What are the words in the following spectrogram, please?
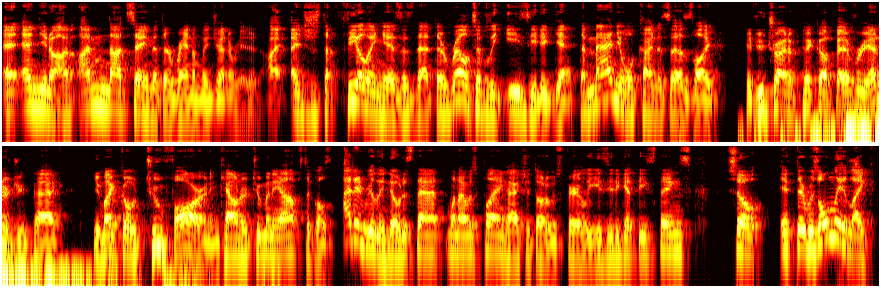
and, and you know, I'm, I'm not saying that they're randomly generated. I, I just the feeling is is that they're relatively easy to get. The manual kind of says like if you try to pick up every energy pack, you might go too far and encounter too many obstacles. I didn't really notice that when I was playing. I actually thought it was fairly easy to get these things. So if there was only like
